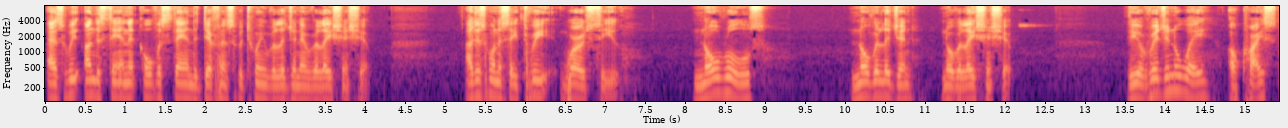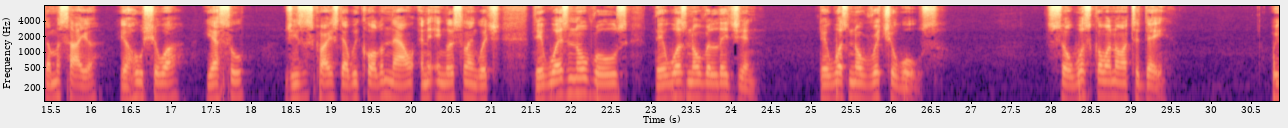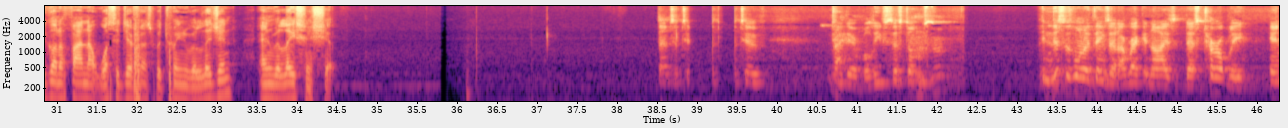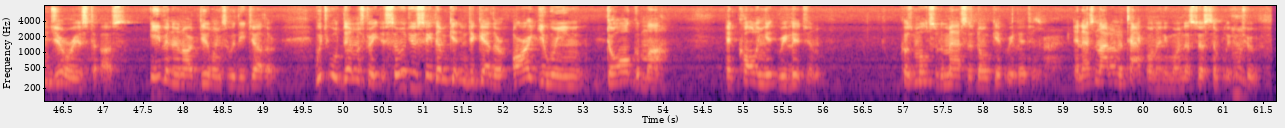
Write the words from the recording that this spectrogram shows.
as we understand and understand the difference between religion and relationship. I just want to say three words to you. No rules, no religion, no relationship. The original way of Christ, the Messiah, Yahushua, Yesu, Jesus Christ that we call him now in the English language, there was no rules, there was no religion, there was no rituals. So what's going on today? We're going to find out what's the difference between religion and relationship. Sensitive to their belief systems. Mm-hmm. And this is one of the things that I recognize that's terribly injurious to us, even in our dealings with each other, which will demonstrate as soon as you see them getting together arguing dogma and calling it religion, because most of the masses don't get religion. And that's not an attack on anyone, that's just simply the truth.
